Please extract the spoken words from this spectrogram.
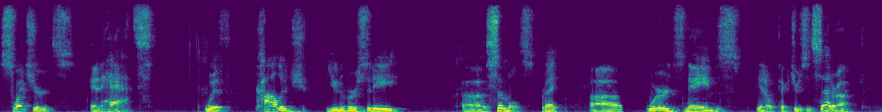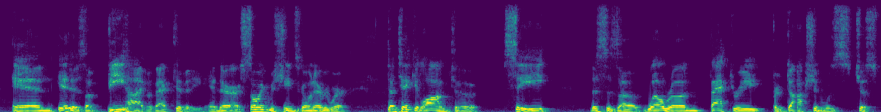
sweatshirts and hats with college, university uh, symbols, Right. uh, words, names, you know, pictures, etc. And it is a beehive of activity. And there are sewing machines going everywhere. Doesn't take you long to see. This is a well-run factory. Production was just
